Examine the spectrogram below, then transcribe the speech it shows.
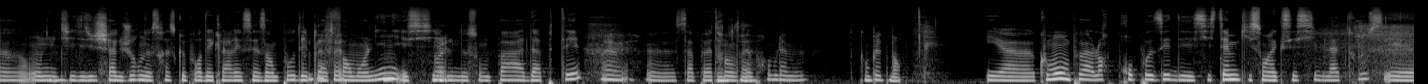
euh, on mm. utilise chaque jour, ne serait-ce que pour déclarer ses impôts, des plateformes en ligne. Mm. Et si elles ne sont pas adaptées, euh, ça peut être un vrai problème. Complètement. Et euh, comment on peut alors proposer des systèmes qui sont accessibles à tous Et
